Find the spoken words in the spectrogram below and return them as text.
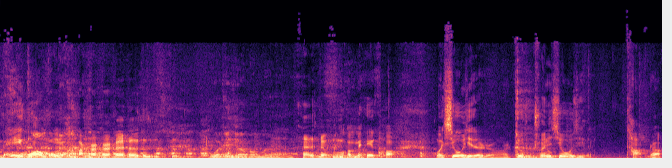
没逛公园。我挺喜欢逛公园，我没逛，我休息的时候就是纯休息，躺着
